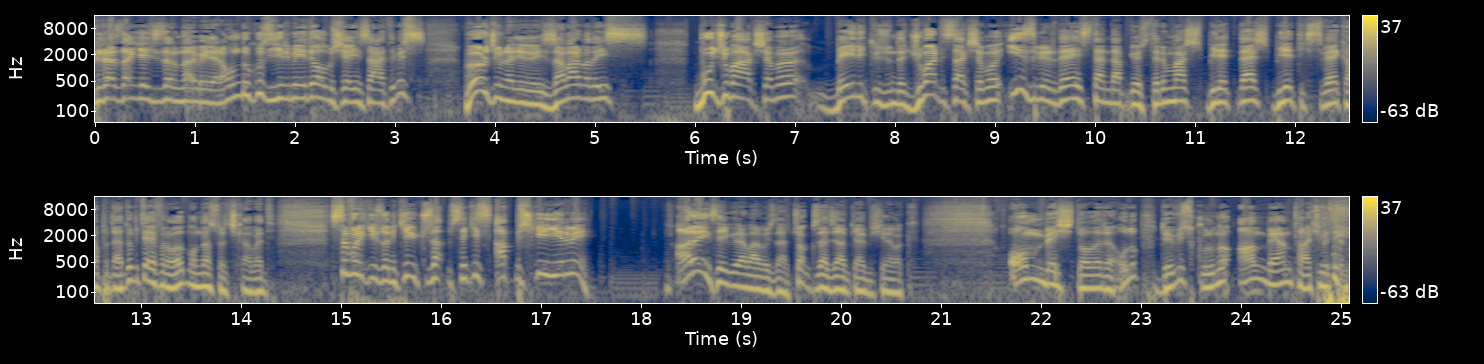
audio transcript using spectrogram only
Birazdan geleceğiz hanımlar beyler. 19.27 olmuş yayın saatimiz. Virgin Radio'dayız. Rabarba'dayız. Bu cuma akşamı Beylikdüzü'nde cumartesi akşamı İzmir'de stand-up gösterim var. Biletler Biletix ve kapıda. Dur bir telefon alalım ondan sonra çıkalım hadi. 0212 368 62 20 Arayın sevgili Rabarbacılar. Çok güzel cevap gelmiş yine bak. 15 doları olup döviz kurunu an beyan takip eden.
